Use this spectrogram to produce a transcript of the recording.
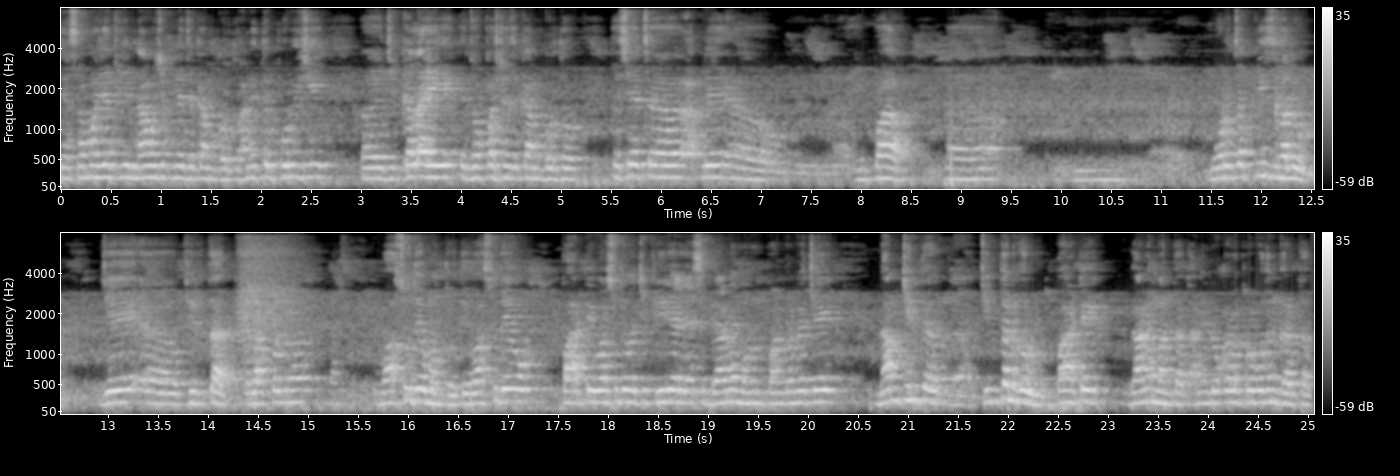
त्या समाजातली नाव जपण्याचं काम करतो. आणि तो पूर्वीची जी कला आहे ते जोपासण्याचं काम करतो. तसेच आपले अ, हे पहा मोराचा पीस घालून जे फिरतात त्याला आपण वासुदेव म्हणतो. ते वासुदेव पहाटे वासुदेवाची फिरी आली असे गाणं म्हणून पांडुरंगाचे नामचिंतन चिंतन करून पहाटे गाणं म्हणतात आणि लोकांना प्रबोधन करतात.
